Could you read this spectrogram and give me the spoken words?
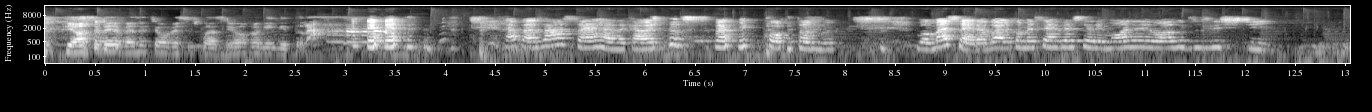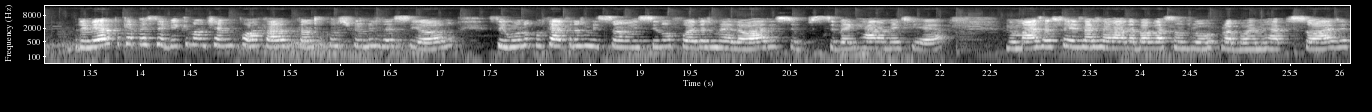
Pior se de repente a gente ouve esses fãs assim, ouve alguém gritando. "Ah!" Rapaz, é uma serra daquela vai me cortando. Bom, mas sério, agora eu comecei a ver a cerimônia e logo desisti. Primeiro porque percebi que não tinha me importado tanto com os filmes desse ano. Segundo porque a transmissão em si não foi das melhores, se, se bem que raramente é. No mais, achei exagerada a babação de ovo pra Bohemian Rhapsody,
